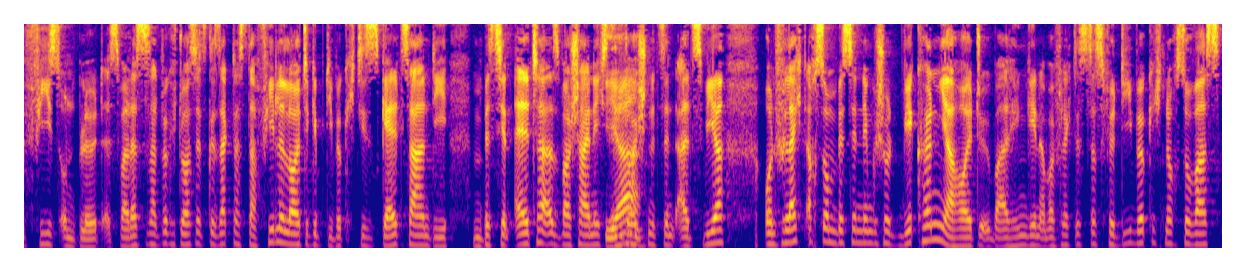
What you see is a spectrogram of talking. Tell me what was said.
fies und blöd ist, weil das ist halt wirklich, du hast jetzt gesagt, dass da viele Leute gibt, die wirklich dieses Geld zahlen, die ein bisschen älter als wahrscheinlich Ja. im Durchschnitt sind als wir und vielleicht auch so ein bisschen dem geschuldet, wir können ja heute überall hingehen, aber vielleicht ist das für die wirklich noch sowas,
